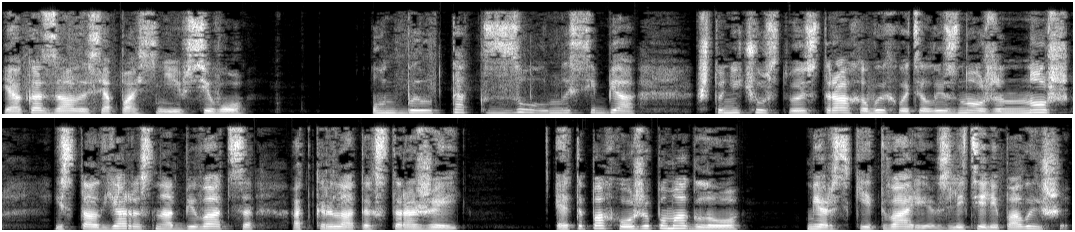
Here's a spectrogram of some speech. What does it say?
и оказалось опаснее всего. Он был так зол на себя, что, не чувствуя страха, выхватил из ножен нож и стал яростно отбиваться от крылатых сторожей. Это, похоже, помогло. Мерзкие твари взлетели повыше,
